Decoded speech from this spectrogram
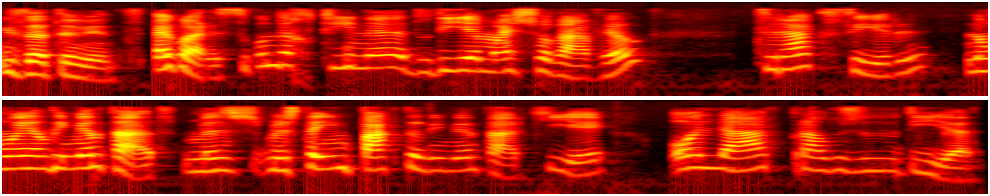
Exatamente. Agora, segunda rotina do dia mais saudável terá que ser, não é alimentar, mas, mas tem impacto alimentar, que é olhar para a luz do dia.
